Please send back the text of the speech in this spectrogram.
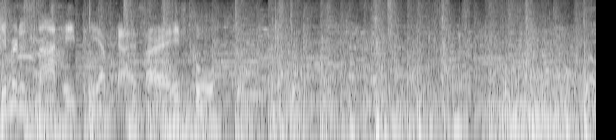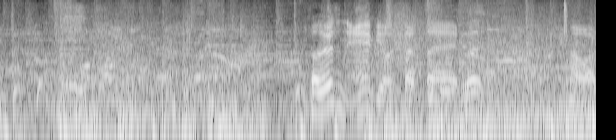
Gimmer does not hate PM, guys, alright? He's cool. Oh, there's an ambulance outside. What? Oh, I...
